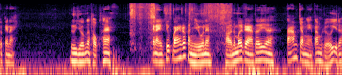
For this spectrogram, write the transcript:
cho cây này. Đưa vô nó thục ha cái này trước bán rất là nhiều nè hồi nó mới ra tới ờ, 800 ngàn tám rưỡi gì đó.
